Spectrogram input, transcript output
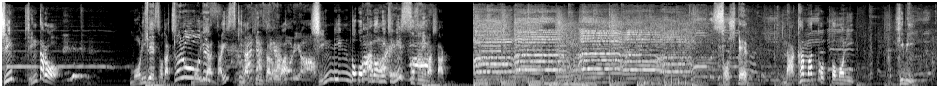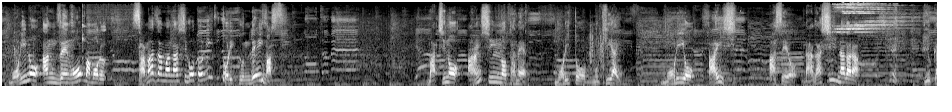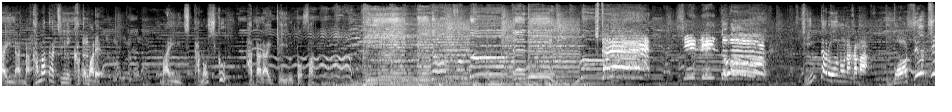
新金太郎。森で育ち森が大好きな金太郎は森林土木の道に進みました。そして仲間と共に日々森の安全を守るさまざまな仕事に取り組んでいます。町の安心のため森と向き合い森を愛し汗を流しながら愉快な仲間たちに囲まれ毎日楽しく働いているとさ。来たね!森林土木!金太郎の仲間募集中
